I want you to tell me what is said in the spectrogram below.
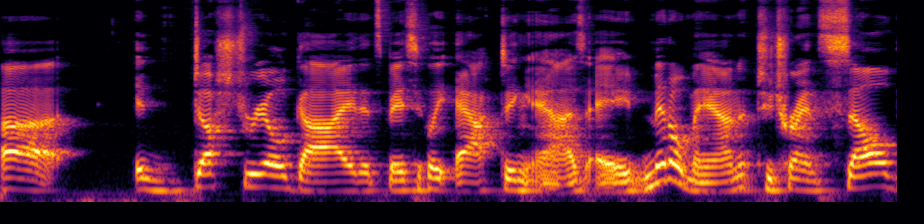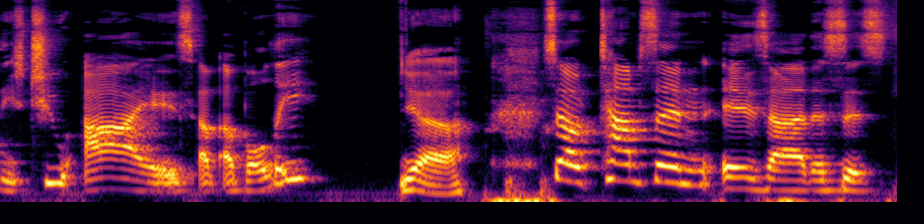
uh, industrial guy that's basically acting as a middleman to try and sell these two eyes of Aboli. Yeah. So Thompson is uh, this is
